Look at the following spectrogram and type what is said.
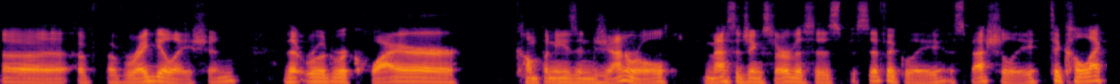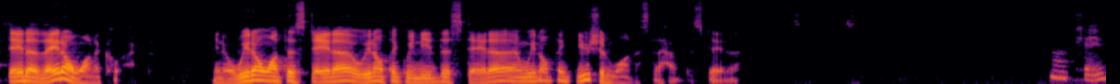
uh, of, of regulation that would require companies in general, messaging services specifically, especially, to collect data they don't want to collect. You know, we don't want this data, we don't think we need this data, and we don't think you should want us to have this data. Okay.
